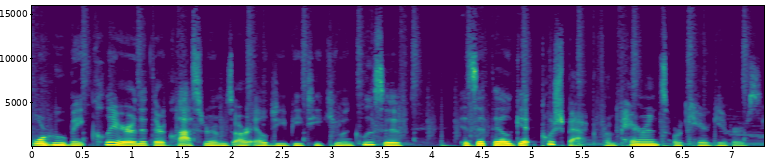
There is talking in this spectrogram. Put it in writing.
or who make clear that their classrooms are LGBTQ inclusive is that they'll get pushback from parents or caregivers.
